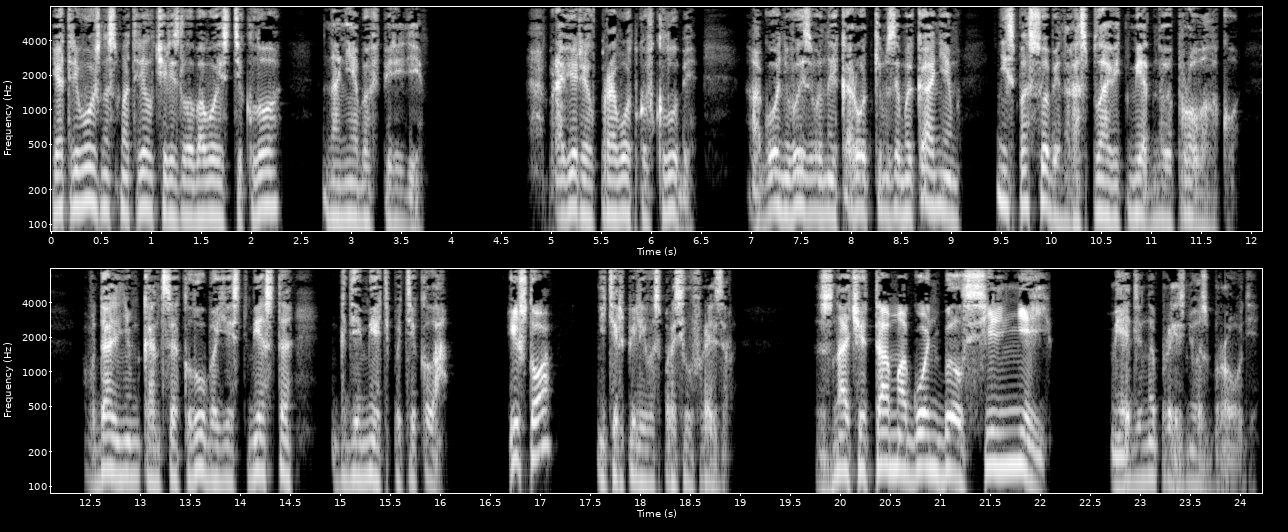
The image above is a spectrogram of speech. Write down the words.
Я тревожно смотрел через лобовое стекло на небо впереди. Проверил проводку в клубе. Огонь, вызванный коротким замыканием, не способен расплавить медную проволоку. В дальнем конце клуба есть место, где медь потекла. — И что? — нетерпеливо спросил Фрейзер. — Значит, там огонь был сильней, — медленно произнес Броуди.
